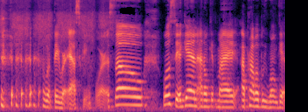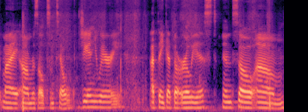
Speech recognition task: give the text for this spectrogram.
what they were asking for. So we'll see. Again, I don't get my I probably won't get my um, results until January. I think at the earliest. And so um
